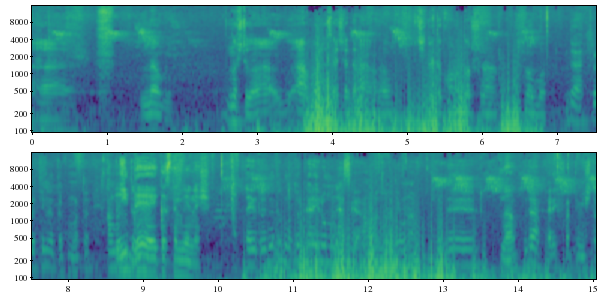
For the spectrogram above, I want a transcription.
Uh, nu, mi. nu știu, a- am ajuns așa de la uh, bicicletă cu motor și la snowboard. Da, trotinetă cu motor. Am văzut Ideea e că suntem leneși. Dar e o trotinetă cu motor care e românească. Am văzut e una făcută de... Da? Da, care e foarte mișto.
